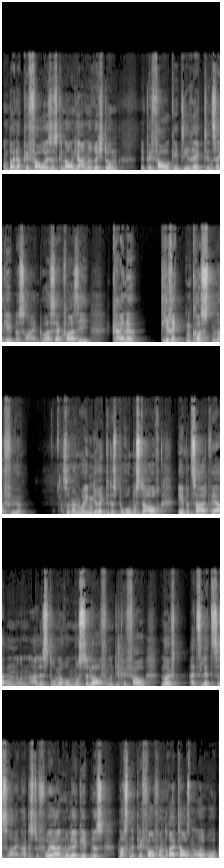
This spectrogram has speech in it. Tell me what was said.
Und bei einer PV ist es genau in die andere Richtung. Eine PV geht direkt ins Ergebnis rein. Du hast ja quasi keine direkten Kosten dafür, sondern nur indirekte. Das Büro musste auch eh bezahlt werden und alles drumherum musste laufen und die PV läuft als letztes rein. Hattest du vorher ein Nullergebnis, machst eine PV von 3000 Euro,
